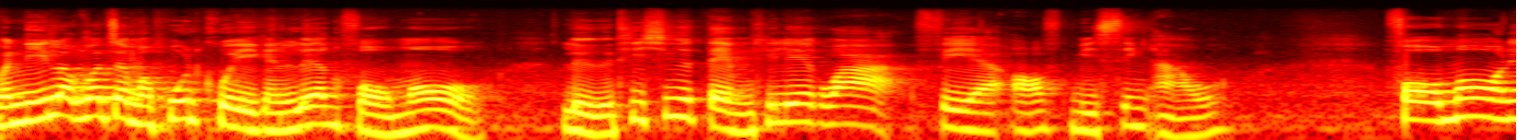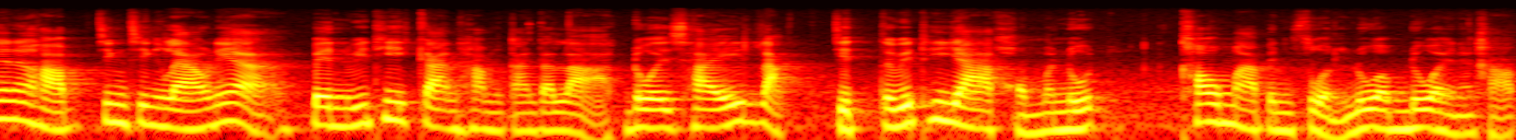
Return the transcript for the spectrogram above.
วันนี้เราก็จะมาพูดคุยกันเรื่องโฟโม หรือที่ชื่อเต็มที่เรียกว่า fear of missing out โฟโมเนี่ยนะครับ จริงๆแล้วเนี่ยเป็นวิธีการทำการตลาด โดยใช้หลักจิตวิทยาของมนุษย์เข้ามาเป็นส่วนร่วมด้วยนะครับ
